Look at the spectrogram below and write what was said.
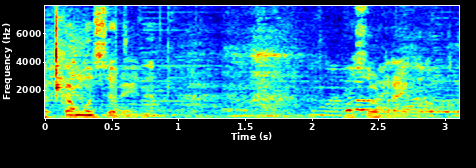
अक्का मसूर आहे ना? मसूर ट्राय करू.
